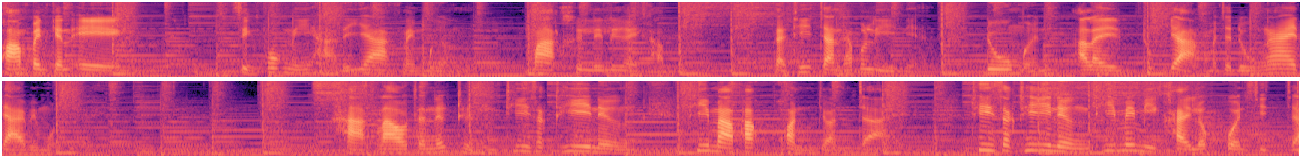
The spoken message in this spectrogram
ความเป็นกันเอง สิ่งพวกนี้หาได้ยากในเมืองมากขึ้นเรื่อยๆครับ แต่ที่จันทบุรีเนี่ย ดูเหมือนอะไรทุกอย่างมันจะดูง่ายดายไปหมดเลย หากเราจะนึกถึงที่สักที่หนึ่งที่มาพักผ่อนหย่อนใจ ที่สักที่หนึ่งที่ไม่มีใครรบกวนจิตใจ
